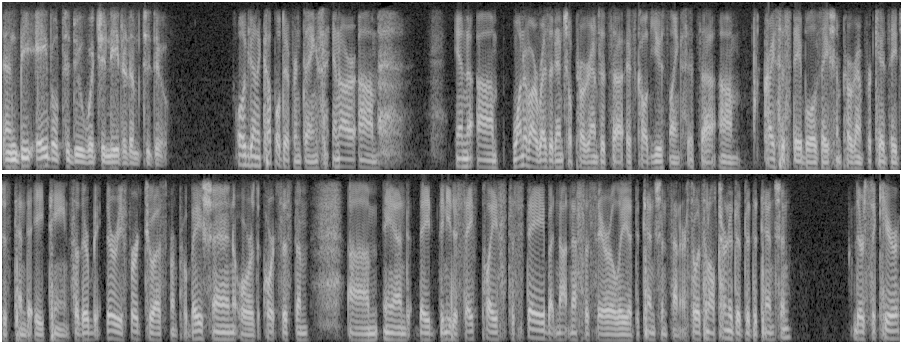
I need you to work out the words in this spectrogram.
and be able to do what you needed them to do? Well, we've done a couple different things in our um, in um, one of our residential programs. It's a, it's called Youth Links. It's a um, crisis stabilization program for kids ages 10 to 18. So they're they're referred to us from probation or the court system, um, and they they need a safe place to stay, but not necessarily a detention center. So it's an alternative to detention. There's secure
